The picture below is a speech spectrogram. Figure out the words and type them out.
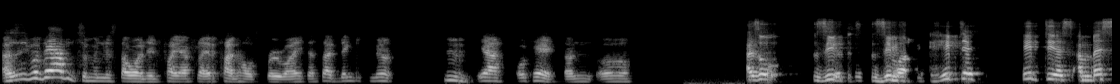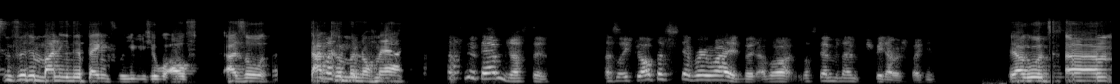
Also sie bewerben zumindest dauernd den Firefly Funhouse Bray Wyatt. Deshalb denke ich mir, hm, ja, okay, dann äh, Also, Sie, Simon, hebt dir, hebt dir es am besten für den Money in the Bank Review auf. Also, da können wir noch mehr. was wir bewerben, Justin. Also ich glaube, dass es der Bray Wyatt wird, aber das werden wir dann später besprechen. Ja, gut. Ähm,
